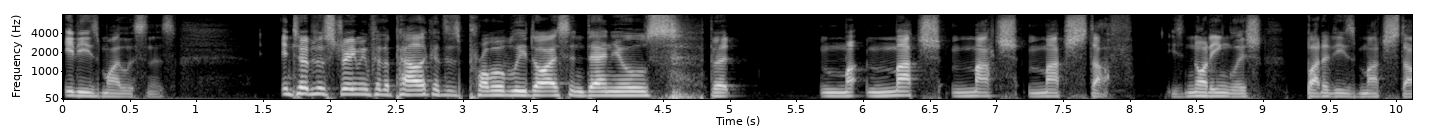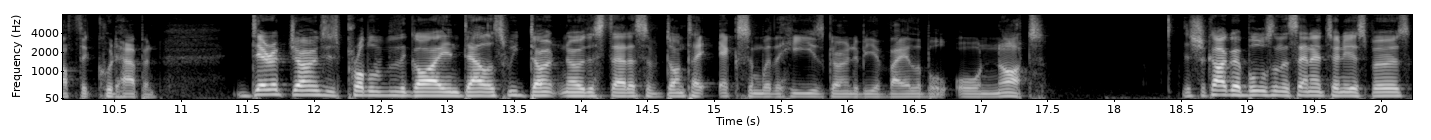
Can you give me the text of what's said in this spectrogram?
it is my listeners. In terms of streaming for the Pelicans, it's probably Dyson Daniels, but much, much, much stuff is not English, but it is much stuff that could happen. Derrick Jones is probably the guy in Dallas. We don't know the status of Dante Exum, whether he is going to be available or not. The Chicago Bulls and the San Antonio Spurs,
